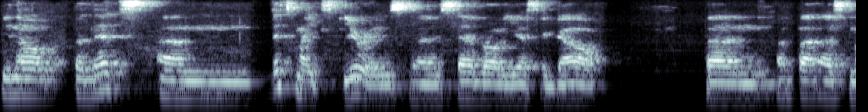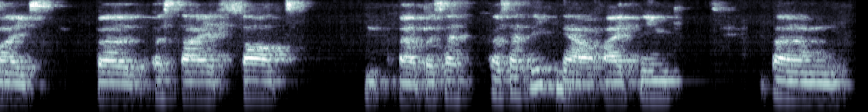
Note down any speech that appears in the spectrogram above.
you know, but that's um, that's my experience uh, several years ago. But but as my but as I thought, uh, but as I, as I think now, I think um,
